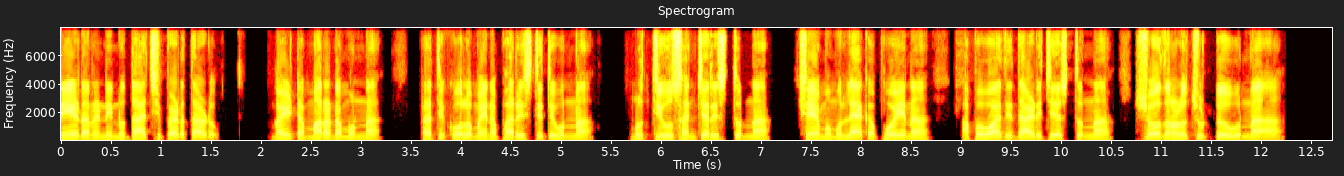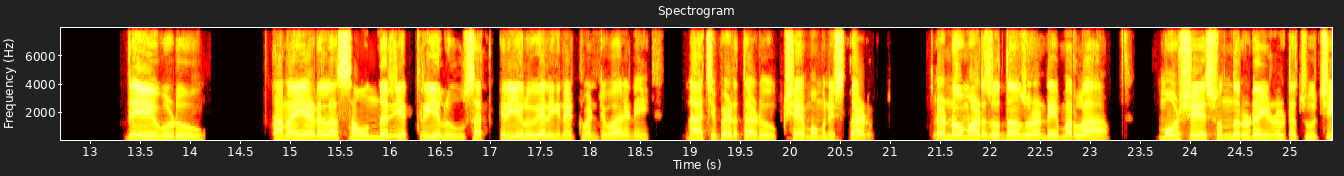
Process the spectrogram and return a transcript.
నీడను నిన్ను దాచిపెడతాడు. బయట మరణమున్నా ప్రతికూలమైన పరిస్థితి ఉన్నా మృత్యువు సంచరిస్తున్నా క్షేమము లేకపోయినా అపవాది దాడి చేస్తున్నా శోధనలు చుట్టూ ఉన్నా దేవుడు తన ఎడల సౌందర్య క్రియలు సత్క్రియలు కలిగినటువంటి వారిని దాచిపెడతాడు క్షేమమునిస్తాడు. రెండో మాట చూద్దాం చూడండి మరలా మోషే సుందరుడైనట చూచి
